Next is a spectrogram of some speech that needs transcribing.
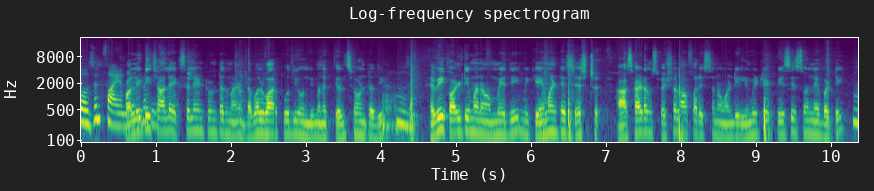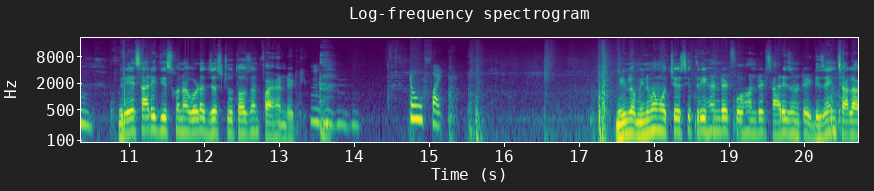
thousand five quality hundred చాలా ఎక్సలెంట్ ఉంటుంది మేడం. డబల్ వార్పుది ఉంది మనకు తెలిసే ఉంటుంది. హెవీ క్వాలిటీ మనం అమ్మేది. మీకు ఏమంటే జస్ట్ ఆషాఢం స్పెషల్ ఆఫర్ ఇస్తున్నాం అండి లిమిటెడ్ పీసెస్ ఉన్నాయి బట్టి. మీరు ఏ సారీ తీసుకున్నా కూడా జస్ట్ టూ థౌజండ్ ఫైవ్ హండ్రెడ్కి టూ ఫైవ్ దీనిలో మినిమం వచ్చేసి three hundred four hundred saris ఉంటాయి. డిజైన్ చాలా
